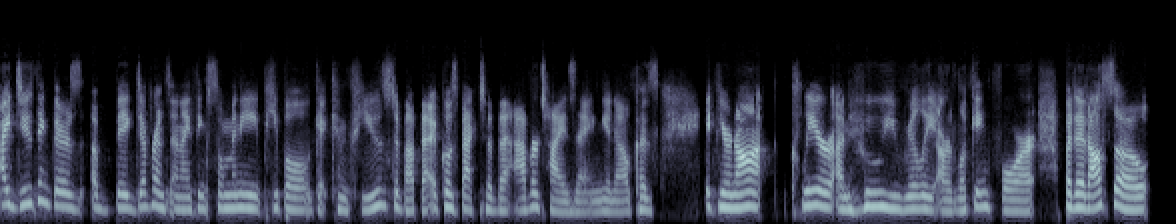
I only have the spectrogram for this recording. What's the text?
i do think there's a big difference and i think so many people get confused about that it goes back to the advertising you know because if you're not clear on who you really are looking for but it also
